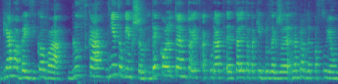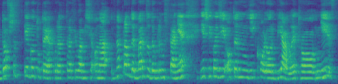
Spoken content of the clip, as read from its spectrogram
Biała, basicowa bluzka z nieco większym dekoltem. To jest akurat e, zaleta takich bluzek, że naprawdę pasują do wszystkiego. Tutaj akurat trafiła mi się ona w naprawdę bardzo dobrym stanie. Jeśli chodzi o ten jej kolor biały, to nie jest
